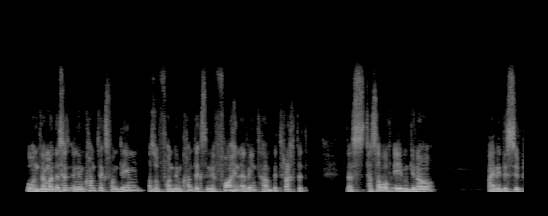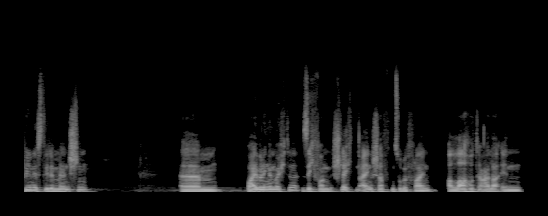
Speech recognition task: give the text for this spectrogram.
Und wenn man das jetzt in dem Kontext von dem, also von dem Kontext, den wir vorhin erwähnt haben, betrachtet, dass Tasawwuf eben genau eine Disziplin ist, die den Menschen ähm, beibringen möchte, sich von schlechten Eigenschaften zu befreien. Allah Ta'ala in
